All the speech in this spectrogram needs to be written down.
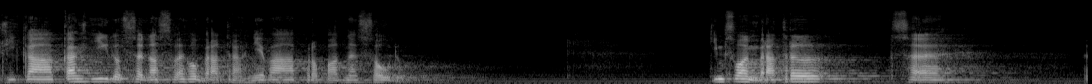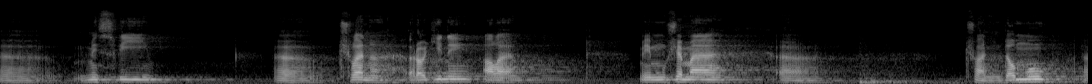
říká, každý, kdo se na svého bratra hněvá, propadne soudu. Tím svým bratr se e, myslí člen rodiny, ale my můžeme člen domu. Eh,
